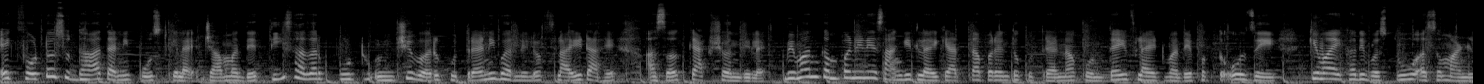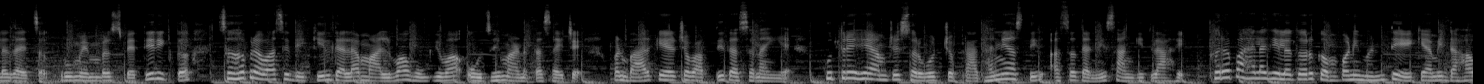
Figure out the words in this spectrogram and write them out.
एक फोटो सुद्धा त्यांनी पोस्ट केला आहे ज्यामध्ये तीस हजार फूट उंचीवर कुत्र्यांनी भरलेलं फ्लाईट आहे असं कॅप्शन दिलंय. विमान कंपनीने सांगितलंय की आतापर्यंत कुत्र्यांना कोणत्याही फ्लाईटमध्ये फक्त ओझे किंवा एखादी वस्तू असं मांडलं जायचं. क्रू मेंबर्स व्यतिरिक्त सहप्रवासी देखील त्याला मालवाहू किंवा ओझे मांडत असायचे. पण बार केअरच्या बाबतीत असं नाहीये. कुत्रे हे आमचे सर्वोच्च प्राधान्य असतील असं त्यांनी सांगितलं आहे. खरं पाहायला गेलं तर कंपनी म्हणते की आम्ही दहा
